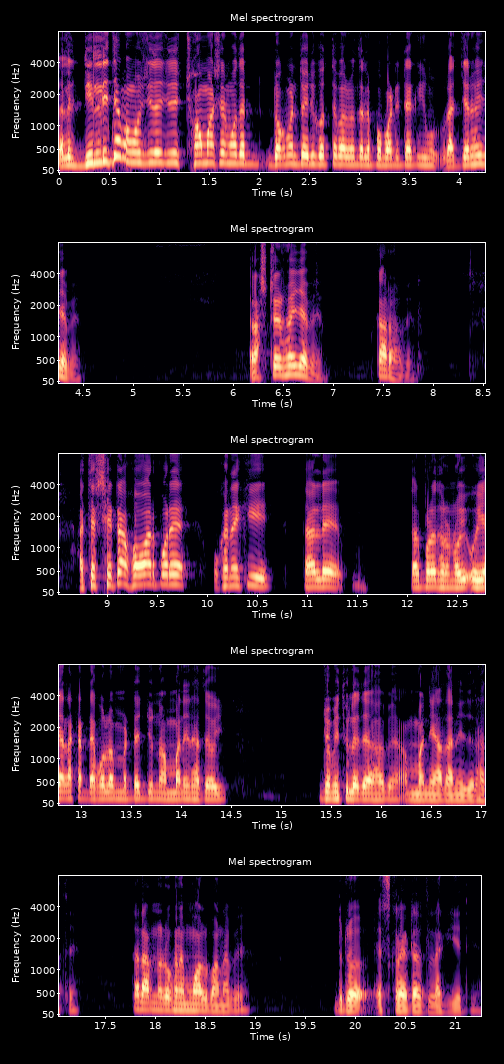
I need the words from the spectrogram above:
তাহলে দিল্লি জামা মসজিদে যদি ছ মাসের মধ্যে ডকুমেন্ট তৈরি করতে পারবে তাহলে প্রপার্টিটা কি রাজ্যের হয়ে যাবে? রাষ্ট্রের হয়ে যাবে? কার হবে? আচ্ছা সেটা হওয়ার পরে ওখানে কি তাহলে তারপরে ধরুন ওই ওই এলাকার ডেভেলপমেন্টের জন্য আম্বানির হাতে ওই জমি তুলে দেওয়া হবে, আম্বানি আদানিদের হাতে। তারা আপনার ওখানে মল বানাবে, দুটো এসকালেটার লাগিয়ে দিয়ে।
